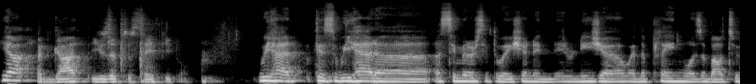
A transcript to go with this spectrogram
Yeah. but God used it to save people. We had because we had a, a similar situation in Indonesia when the plane was about to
